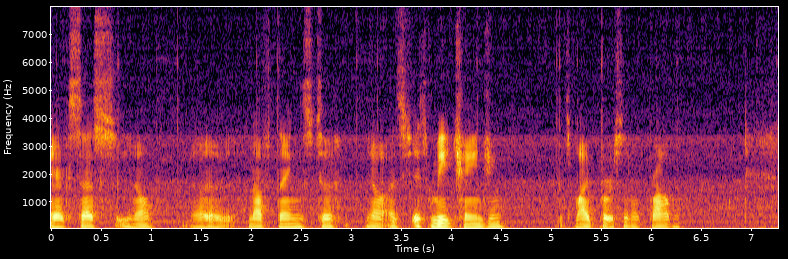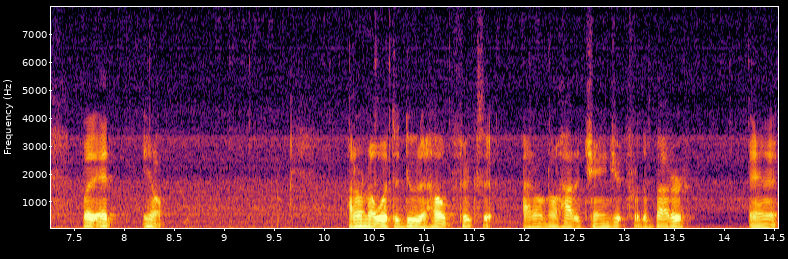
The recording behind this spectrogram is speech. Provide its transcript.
access, you know, uh, enough things to, you know, it's, it's me changing. It's my personal problem. But, it, you know, I don't know what to do to help fix it. I don't know how to change it for the better. And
